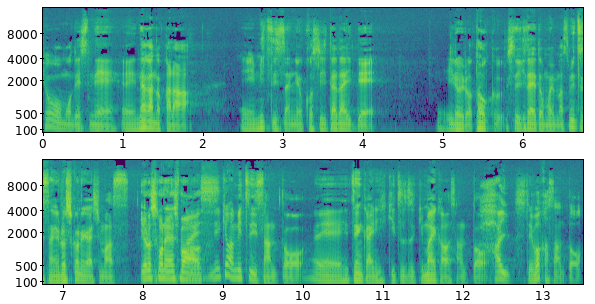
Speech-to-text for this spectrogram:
今日もですね、えー長野から、えー、三井さんにお越しいただいて、えーいろいろトークしていきたいと思います。三井さんよろしくお願いします。よろしくお願いします。はい。で、今日は三井さんと、えー前回に引き続き前川さんと、はいそして若さんと、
